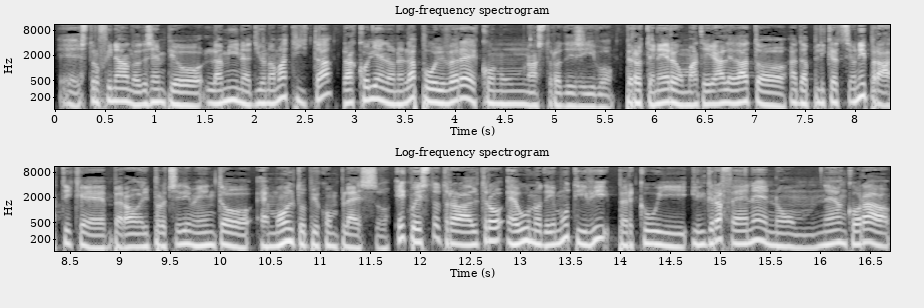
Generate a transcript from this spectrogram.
eh, strofinando ad esempio la mina di una matita, raccogliendone la polvere con un nastro adesivo. Per ottenere un materiale adatto ad applicazioni pratiche, però il procedimento è molto più complesso e questo tra l'altro è uno dei motivi per cui il grafene non è ancora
